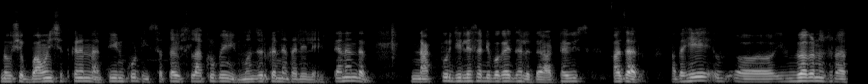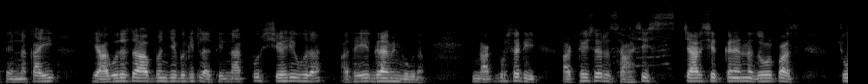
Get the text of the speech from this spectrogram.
नऊशे बावन्न शेतकऱ्यांना तीन कोटी सत्तावीस लाख रुपये मंजूर करण्यात आलेले आहे. त्यानंतर नागपूर जिल्ह्यासाठी बघायचं झालं तर अठ्ठावीस हजार. आता हे विभागानुसार असते. ना काही हे अगोदरचा आपण जे बघितलं ते नागपूर शहरी होता आता हे ग्रामीण बघूया नागपूरसाठी अठ्ठावीस हजार सहाशे चार शेतकऱ्यांना जवळपास चौ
